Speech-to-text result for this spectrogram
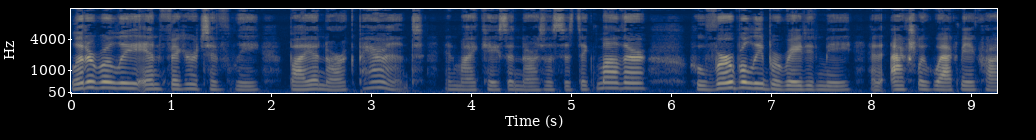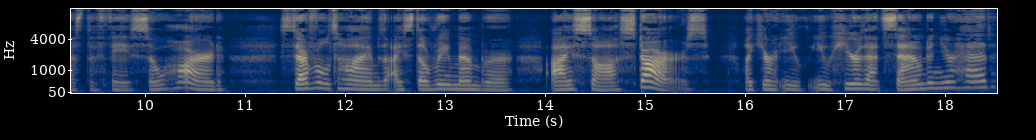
literally and figuratively, by a narc parent. In my case, a narcissistic mother who verbally berated me and actually whacked me across the face so hard. Several times I still remember I saw stars like you're, you, you hear that sound in your head.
